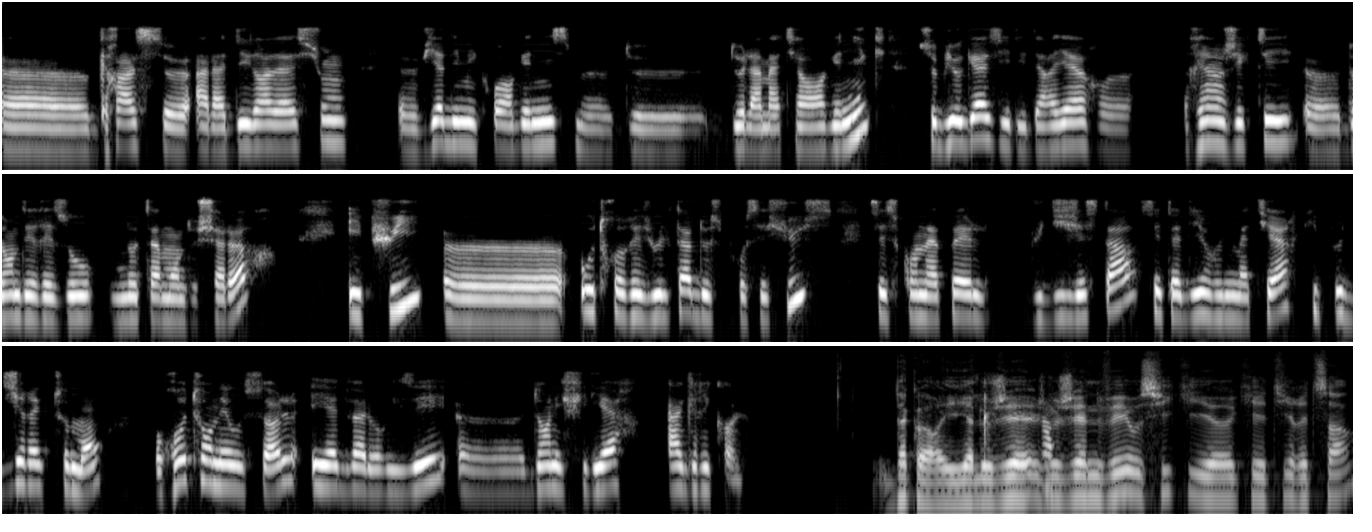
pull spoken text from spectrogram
euh, grâce à la dégradation euh, via des micro-organismes de, la matière organique. Ce biogaz, il est derrière euh, réinjecté dans des réseaux, notamment de chaleur. Et puis, autre résultat de ce processus, c'est ce qu'on appelle du digesta, c'est-à-dire une matière qui peut directement retourner au sol et être valorisé euh, dans les filières agricoles. D'accord. Et il y a le, GNV aussi qui, euh, qui, est tiré de ça?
